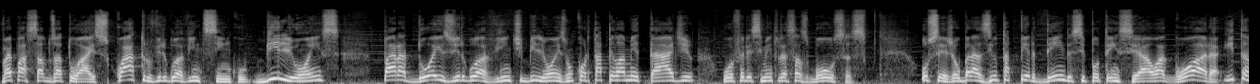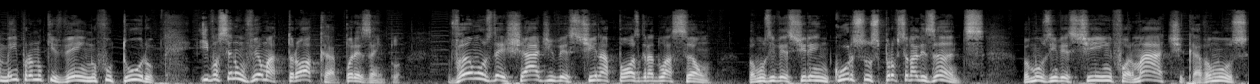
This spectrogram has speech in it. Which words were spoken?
Vai passar dos atuais 4,25 bilhões para 2,20 bilhões. Vão cortar pela metade o oferecimento dessas bolsas. Ou seja, o Brasil está perdendo esse potencial agora e também para o ano que vem, no futuro. E você não vê uma troca, por exemplo. Vamos deixar de investir na pós-graduação. Vamos investir em cursos profissionalizantes. Vamos investir em informática, vamos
